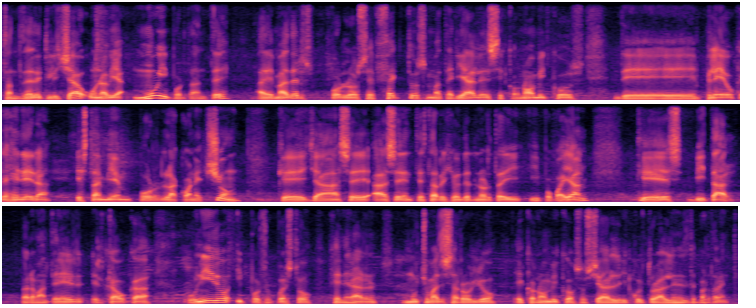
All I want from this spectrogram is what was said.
Santander de Clichao, una vía muy importante además de por los efectos materiales, económicos, de empleo que genera, es también por la conexión que ya se hace entre esta región del norte y, Popayán, que es vital para mantener el Cauca unido y por supuesto generar mucho más desarrollo económico, social y cultural en el departamento.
